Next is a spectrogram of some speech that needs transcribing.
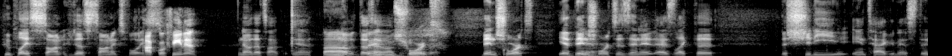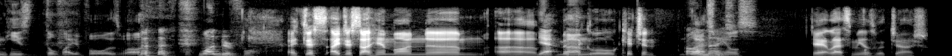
who plays Son, who does Sonic's voice. Awkwafina? No, that's not. Yeah, Uh, no, it does have ben Awkwafina, Schwartz. But- Ben Schwartz. Yeah, Ben Yeah. Schwartz is in it as like the the shitty antagonist, and he's delightful as well. Wonderful. I just I just saw him on um, uh, Yeah, um, Mythical Kitchen. Oh, Last nice. meals. Yeah, Last Meals with Josh.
